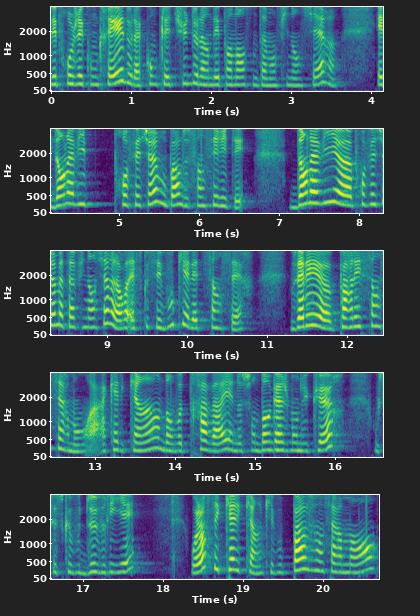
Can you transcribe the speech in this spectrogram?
des projets concrets, de la complétude, de l'indépendance, notamment financière. Et dans la vie professionnelle, on vous parle de sincérité. Dans la vie euh, professionnelle, financière, alors est-ce que c'est vous qui allez être sincère? Vous allez euh, parler sincèrement à quelqu'un dans votre travail, à notion d'engagement du cœur? Ou c'est ce que vous devriez ou alors c'est quelqu'un qui vous parle sincèrement,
